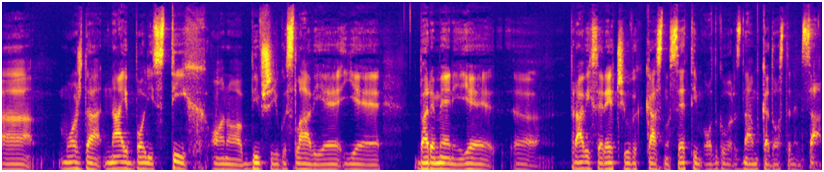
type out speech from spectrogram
a, možda najbolji stih ono, bivše Jugoslavije je, bare meni, je uh, pravih se reči uvek kasno setim, odgovor znam kad ostanem sam.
